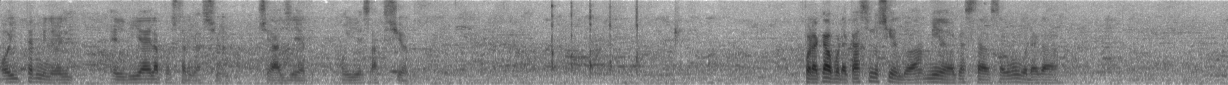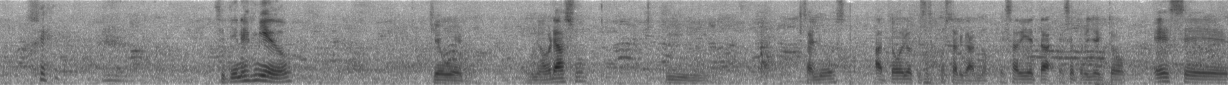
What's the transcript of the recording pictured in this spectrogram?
Hoy terminó el día de la postergación, o sea, ayer, hoy es acción. Por acá, por acá se lo siento, ¿ah? miedo, acá está, está como por acá. si tienes miedo, qué bueno. Un abrazo y saludos a todo lo que estás postergando. Esa dieta, ese proyecto, ese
